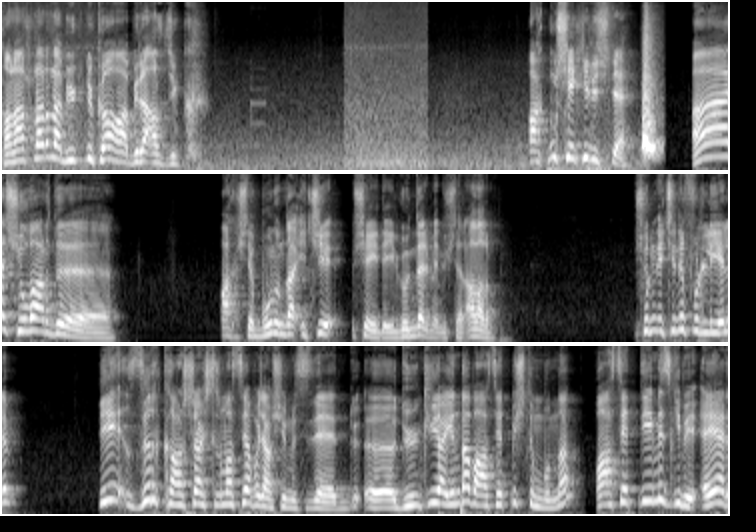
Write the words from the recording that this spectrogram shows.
Kanatları da büyüklük ha birazcık. Bak bu şekil işte. Aa şu vardı. Bak işte bunun da içi şey değil göndermemişler alalım. Şunun içini fullleyelim. Bir zırh karşılaştırması yapacağım şimdi size. E, dünkü yayında bahsetmiştim bundan. Bahsettiğimiz gibi eğer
